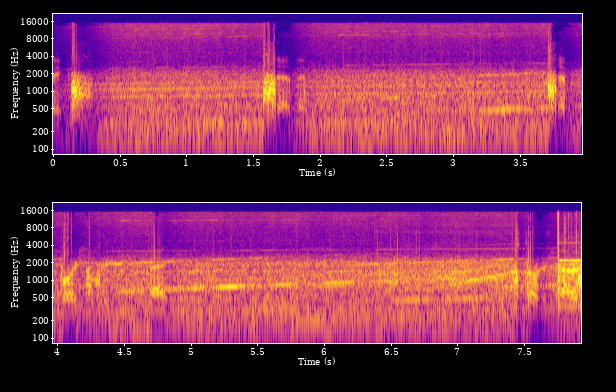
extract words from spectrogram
Six. Seven. Seven forty-three. Back. Starting power switch. Oh. External power card. Check. And just saying you tell them that you're on uniform. It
